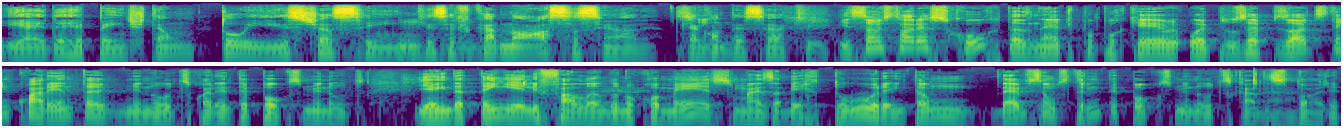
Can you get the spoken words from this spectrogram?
e aí de repente tem um twist assim que você fica nossa senhora o que Sim. aconteceu aqui E são histórias curtas, né? Tipo, porque os episódios têm 40 minutos, 40 e poucos minutos. E ainda tem ele falando no começo, mais abertura. Então, deve ser uns 30 e poucos minutos cada história.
